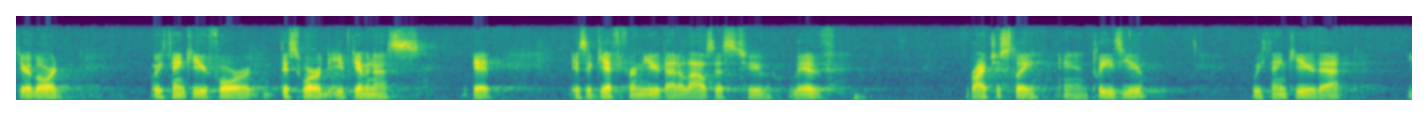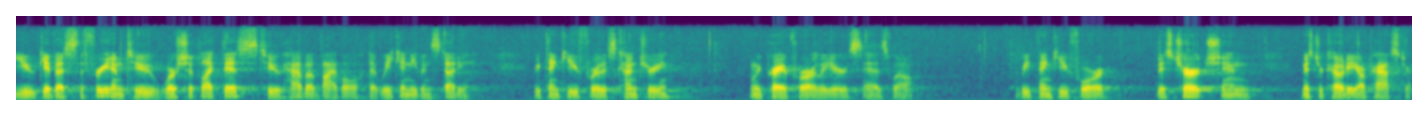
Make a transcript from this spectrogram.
Dear Lord, we thank you for this word that you've given us. It is a gift from you that allows us to live righteously and please you. We thank you that you give us the freedom to worship like this, to have a Bible that we can even study. We thank you for this country, and we pray for our leaders as well. We thank you for this church and Mr. Cody, our pastor.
